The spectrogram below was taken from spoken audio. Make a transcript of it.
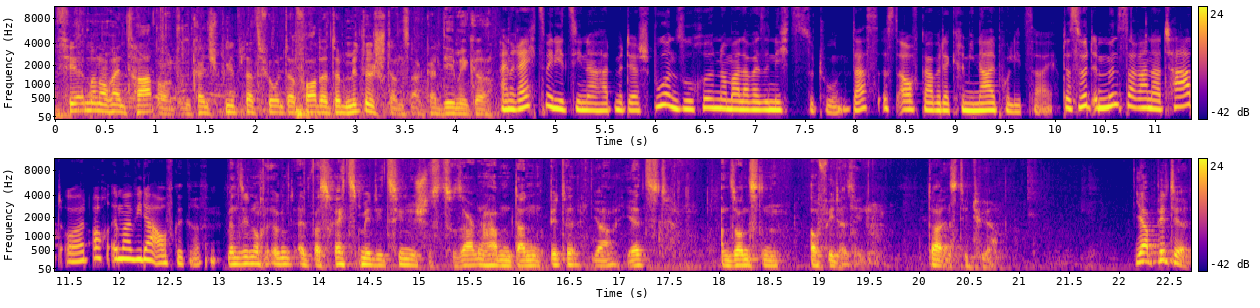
Ist hier immer noch ein Tatort und kein Spielplatz für unterforderte Mittelstandsakademiker. Ein Rechtsmediziner hat mit der Spurensuche normalerweise nichts zu tun. Das ist Aufgabe der Kriminalpolizei. Das wird im Münsteraner Tatort auch immer wieder aufgegriffen. Wenn Sie noch irgendetwas Rechtsmedizinisches zu sagen haben, dann bitte, ja, jetzt. Ansonsten auf Wiedersehen. Da ist die Tür. Ja, bitte.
